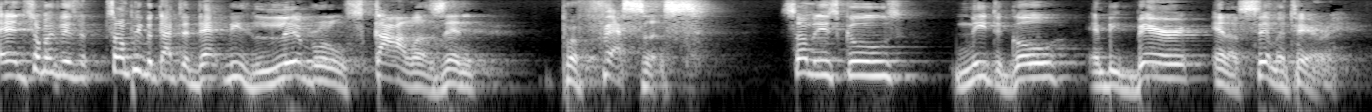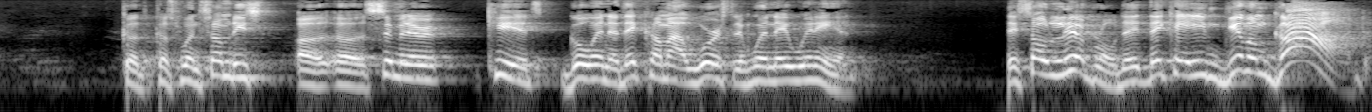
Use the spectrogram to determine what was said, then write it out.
And some people, some people got to that, these liberal scholars and professors. Some of these schools need to go and be buried in a cemetery. Because when some of these uh, uh, seminary kids go in there, they come out worse than when they went in. They're so liberal, they, they can't even give them God.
